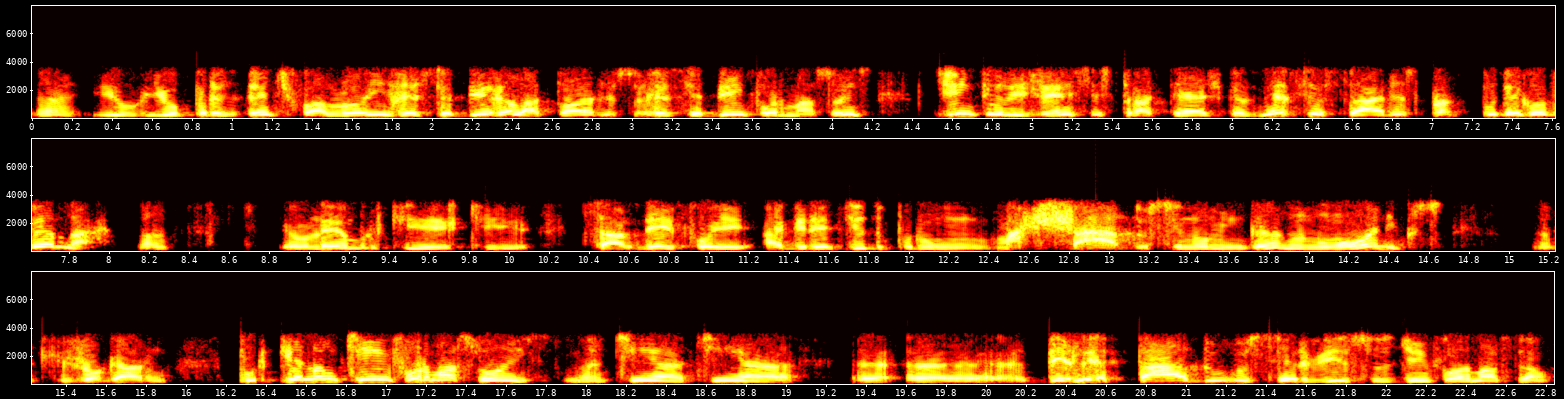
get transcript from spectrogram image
né, e, o, e o presidente falou em receber relatórios, receber informações de inteligência estratégicas necessárias para poder governar. Né? Eu lembro que, que Sarney foi agredido por um machado, se não me engano, num ônibus, né, que jogaram, porque não tinha informações, né? tinha, tinha é, é, deletado os serviços de informação.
